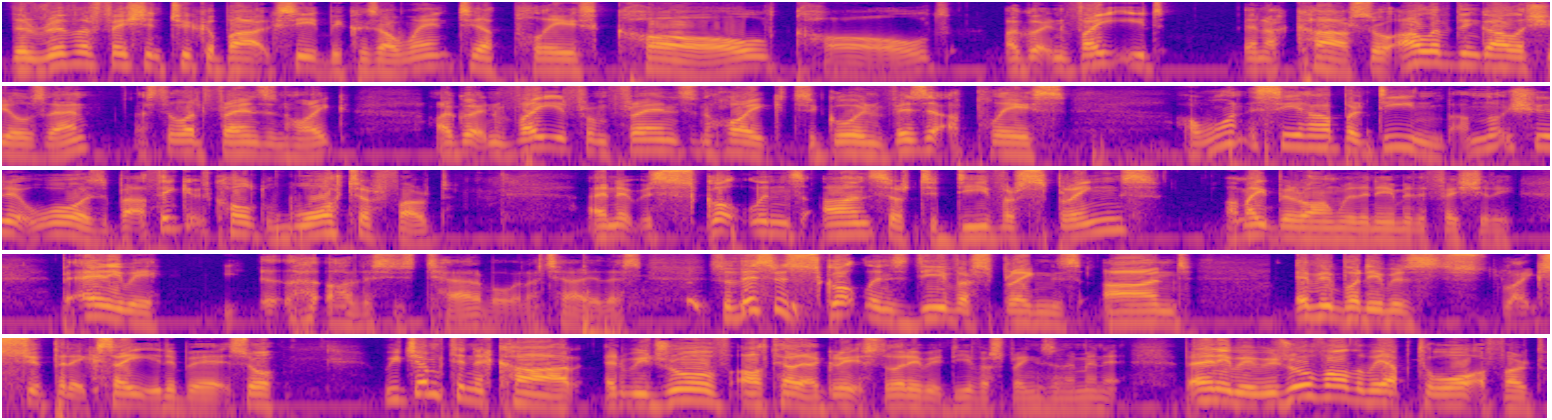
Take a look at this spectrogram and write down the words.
the river fishing took a back seat because I went to a place called called. I got invited in a car. So I lived in Galashiels then. I still had friends in Hawick. I got invited from friends in Hawick to go and visit a place. I want to say Aberdeen, but I'm not sure it was. But I think it was called Waterford and it was Scotland's answer to Dever Springs. I might be wrong with the name of the fishery, but anyway, oh, this is terrible when I tell you this. So this was Scotland's Dever Springs, and everybody was like super excited about it. So we jumped in a car and we drove. I'll tell you a great story about Dever Springs in a minute. But anyway, we drove all the way up to Waterford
